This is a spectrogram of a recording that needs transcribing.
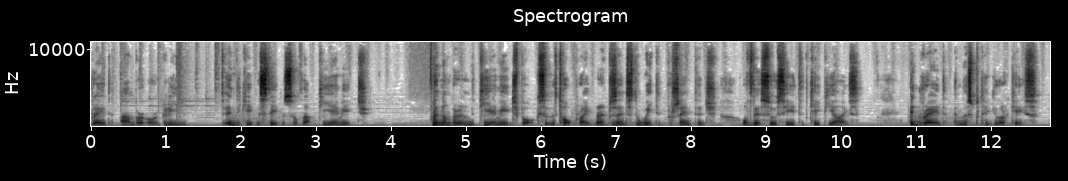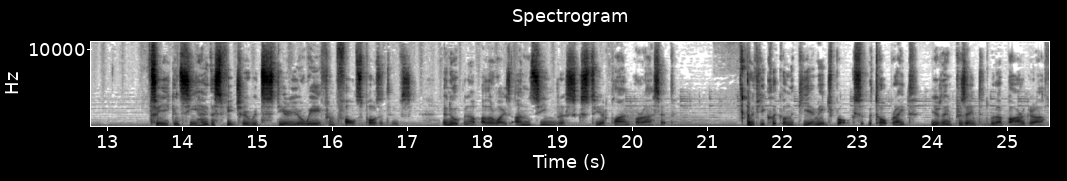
red, amber or green to indicate the status of that PMH. The number in the PMH box at the top right represents the weighted percentage of the associated KPIs, in red in this particular case. So you can see how this feature would steer you away from false positives and open up otherwise unseen risks to your plant or asset. And if you click on the PMH box at the top right, you're then presented with a bar graph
